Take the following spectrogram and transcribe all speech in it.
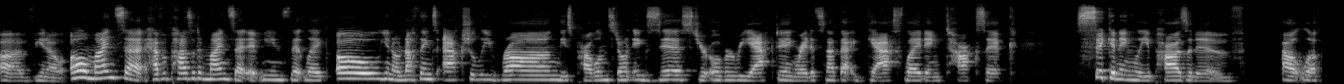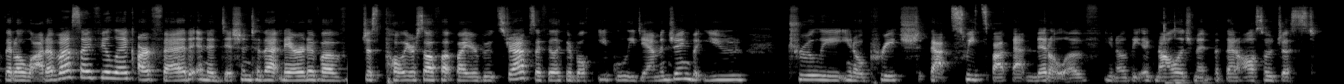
of you know oh mindset have a positive mindset. It means that like oh you know nothing's actually wrong. These problems don't exist. You're overreacting right? It's not that gaslighting toxic sickeningly positive outlook that a lot of us, I feel like, are fed in addition to that narrative of just pull yourself up by your bootstraps. I feel like they're both equally damaging, but you truly, you know, preach that sweet spot, that middle of, you know, the acknowledgement, but then also just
